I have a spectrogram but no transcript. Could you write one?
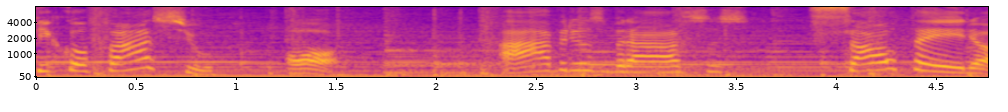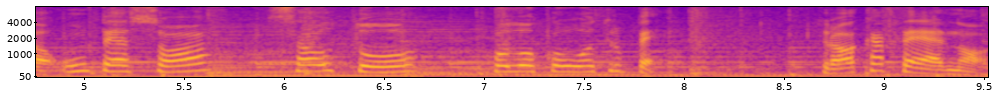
Ficou fácil? Ó, abre os braços, salta ele, ó, um pé só, saltou, colocou o outro pé. Troca a perna, ó.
